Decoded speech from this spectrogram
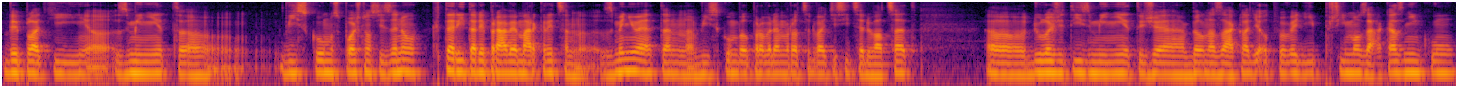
vyplatí uh, zmínit výzkum společnosti Zenu, který tady právě Mark Ritson zmiňuje. Ten výzkum byl proveden v roce 2020. Uh, důležitý zmínit, že byl na základě odpovědí přímo zákazníků,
